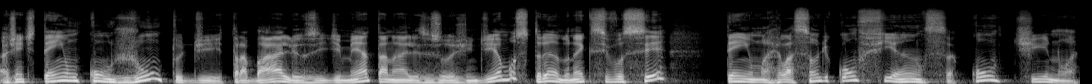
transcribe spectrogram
a gente tem um conjunto de trabalhos e de meta-análises hoje em dia mostrando né, que se você tem uma relação de confiança contínua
